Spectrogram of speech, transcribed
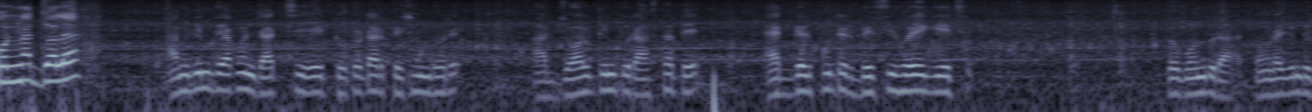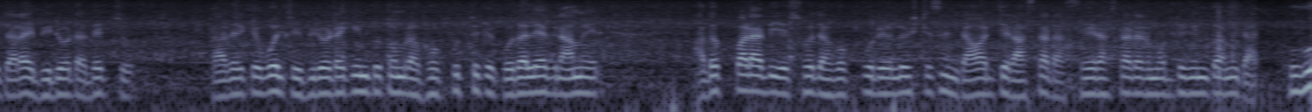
বন্যার জলে? আমি কিন্তু এখন যাচ্ছি এই টোটোটার পেছন ধরে আর জল কিন্তু রাস্তাতে এক দেড় ফুটের বেশি হয়ে গিয়েছে। তো বন্ধুরা তোমরা কিন্তু যারা এই ভিডিওটা দেখছ তাদেরকে বলছি ভিডিওটা কিন্তু তোমরা ভোগপুর থেকে কোদালিয়া গ্রামের আদবপাড়া দিয়ে সোজা ভোগপুর রেলওয়ে স্টেশন যাওয়ার যে রাস্তাটা, সেই রাস্তাটার মধ্যে কিন্তু আমি যাই। বহু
